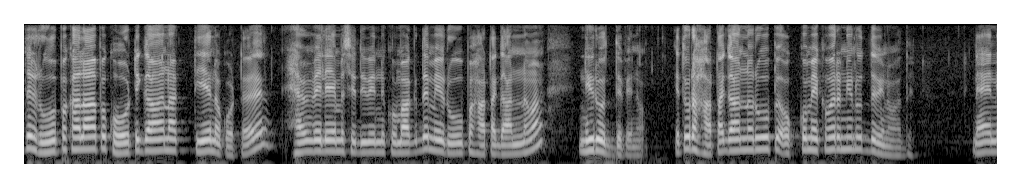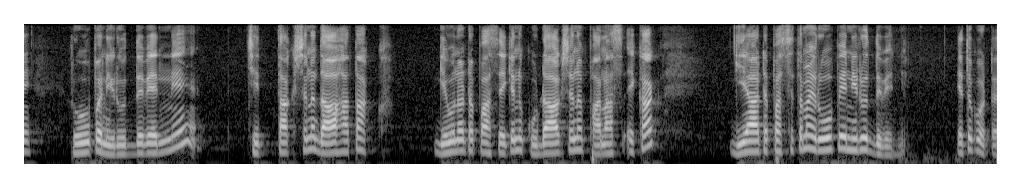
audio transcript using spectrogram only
ඉතින් රූප කලාප කෝටි ගාණක් තියෙනකොට හැම වෙලෙම සිදුවෙන්නේ කුමක්ද මේ රූප හට ගන්නවා නිරුද්ධ වෙනවා. ඒතර හට ගන්න රූපේ ඔක්කොම එකවර නිරුද්ධ වෙනවද? නෑනේ. රූප නිරුද්ධ වෙන්නේ චිත්තක්ෂණ 17ක්. ගෙවුනට පස්සේ ඒ කියන්නේ කුඩාක්ෂණ 51ක් ගියාට පස්සේ තමයි රූපේ නිරුද්ධ වෙන්නේ. එතකොට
